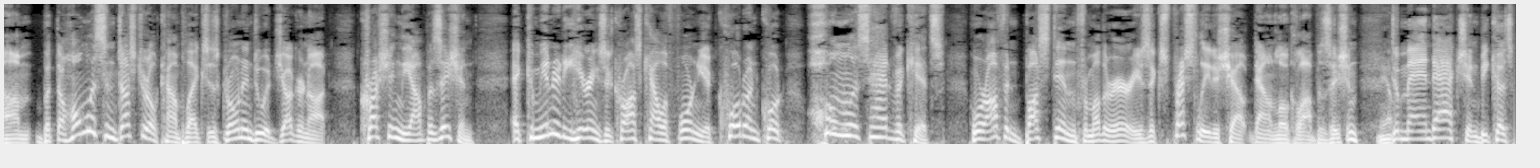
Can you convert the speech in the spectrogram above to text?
Um, but the homeless industrial complex has grown into a juggernaut, crushing the opposition. At community hearings across California, quote unquote, homeless advocates who are often bussed in from other areas expressly to shout down local opposition, Yep. demand action because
